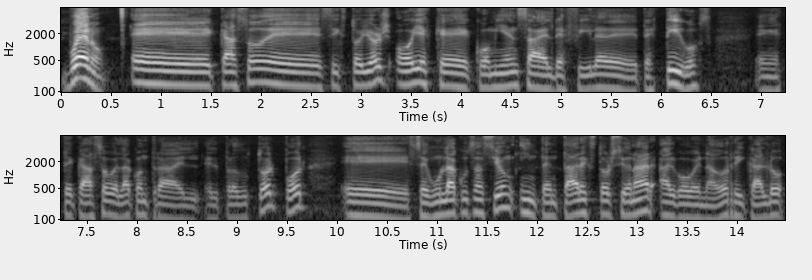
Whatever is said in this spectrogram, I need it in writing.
Bueno, eh, caso de Sixto George, hoy es que comienza el desfile de testigos, en este caso, ¿verdad?, contra el, el productor por, eh, según la acusación, intentar extorsionar al gobernador Ricardo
